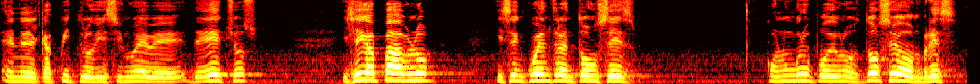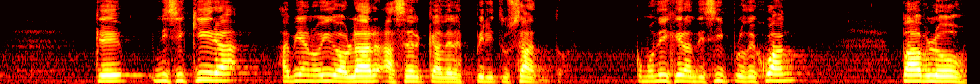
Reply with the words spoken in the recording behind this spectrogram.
en el capítulo 19 de Hechos, y llega Pablo y se encuentra entonces con un grupo de unos 12 hombres que ni siquiera habían oído hablar acerca del Espíritu Santo. Como dije, eran discípulos de Juan, Pablo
